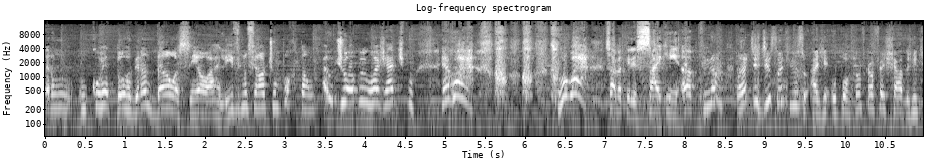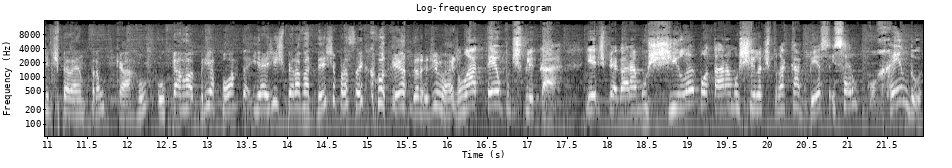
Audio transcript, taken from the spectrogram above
Era um, um corredor grandão, assim, ao ar livre, e no final tinha um portão. Aí o Diogo e o Rogério, tipo, é agora! Vambora! Sabe aquele cycling up? Não, antes disso, antes disso, gente, o portão ficava fechado, a gente tinha que esperar entrar um carro, o carro abria a porta e aí a gente esperava deixa pra sair correndo, era demais. Não há tempo de explicar. E eles pegaram a mochila, botaram a mochila, tipo, na cabeça e saíram correndo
